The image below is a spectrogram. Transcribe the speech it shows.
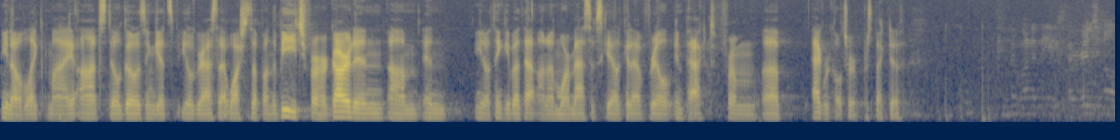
you know, like my aunt still goes and gets eelgrass that washes up on the beach for her garden, um, and you know thinking about that on a more massive scale could have real impact from a agriculture perspective. So one of the original,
